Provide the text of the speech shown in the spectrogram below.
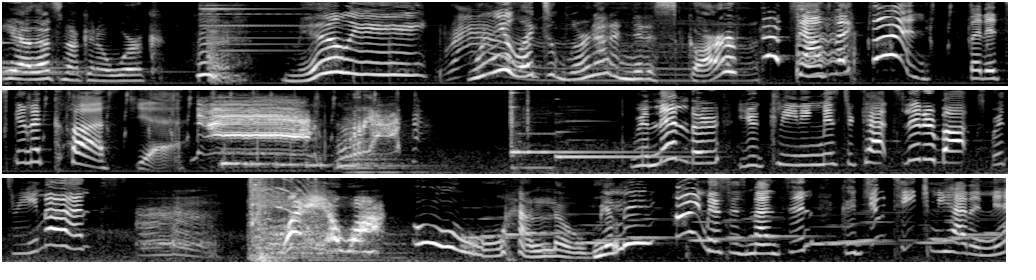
Yeah, that's not gonna work. Hmm. Millie, wouldn't you like to learn how to knit a scarf? That sounds like but it's gonna cost you. Remember, you're cleaning Mr. Kat's litter box for three months. What do you want? Oh, hello, Millie. Hi, Mrs. Munson. Could you teach me how to knit?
